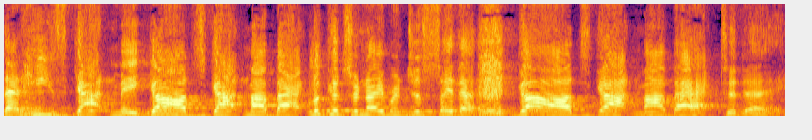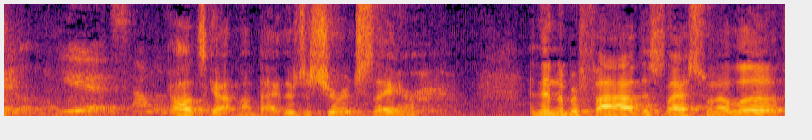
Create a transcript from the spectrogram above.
that He's got me, God's got my back. Look at your neighbor and just say that God's got my back today. Yes. God's got my back. There's assurance there. And then number five, this last one I love.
